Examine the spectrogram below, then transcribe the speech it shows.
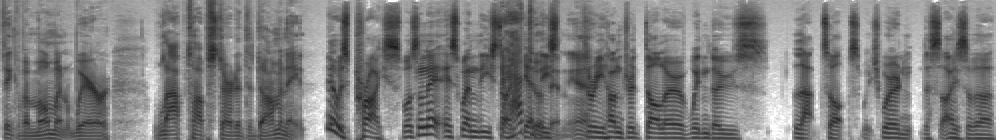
think of a moment where laptops started to dominate. It was price, wasn't it? It's when you started had to to get have these been, yeah. three hundred dollar Windows laptops, which weren't the size of a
